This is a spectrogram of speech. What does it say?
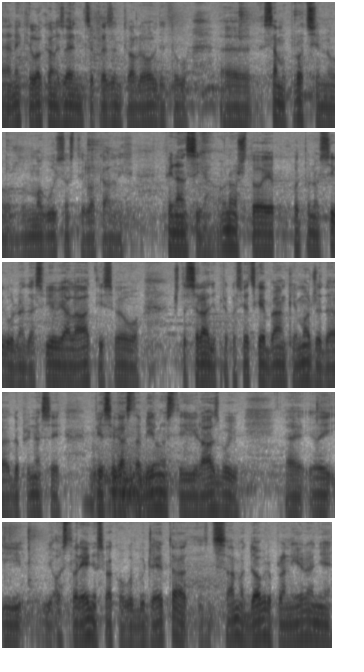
e, neke lokalne zajednice prezentovali ovdje to e, samo procjenu mogućnosti lokalnih financija. Ono što je potpuno sigurno da svi ovi alati, sve ovo što se radi preko Svjetske banke može da doprinese prije svega stabilnosti i razvoju e, i ostvarenju svakog budžeta, samo dobro planiranje,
